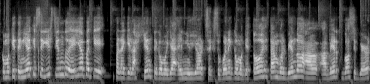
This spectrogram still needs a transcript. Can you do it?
como que tenía que seguir siendo ella para que, para que la gente, como ya en New York se supone como que todos están volviendo a, ver Gossip Girl,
